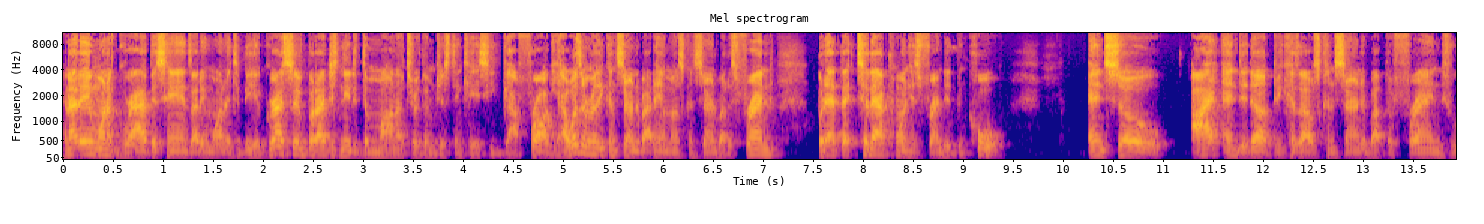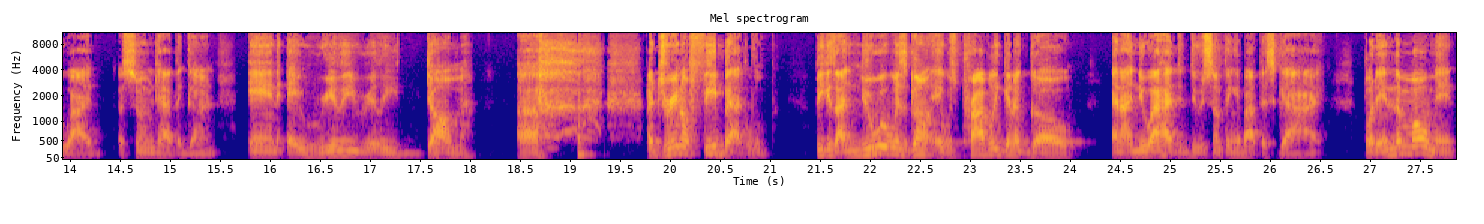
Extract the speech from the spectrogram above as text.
and I didn't want to grab his hands. I didn't want it to be aggressive, but I just needed to monitor them just in case he got froggy. I wasn't really concerned about him. I was concerned about his friend, but at that to that point his friend had been cool. And so I ended up because I was concerned about the friend who I assumed had the gun in a really really dumb uh, adrenal feedback loop because I knew it was going it was probably going to go and I knew I had to do something about this guy. But in the moment,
